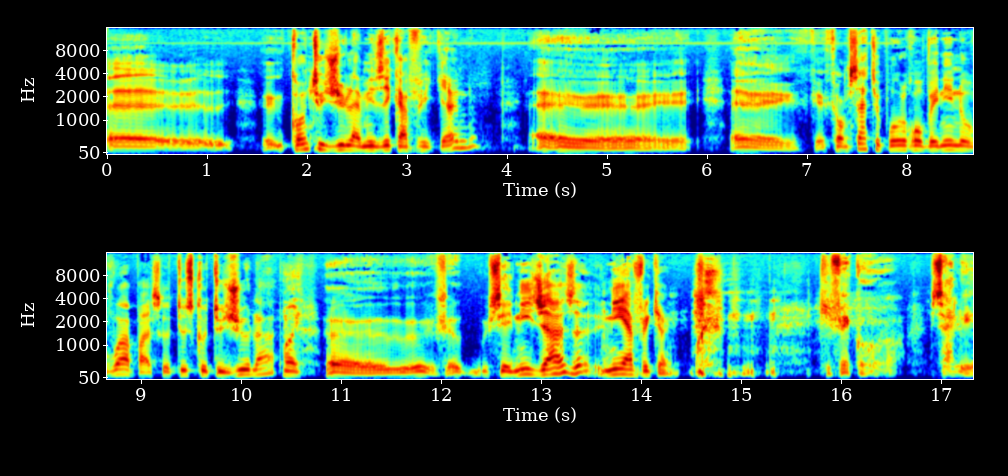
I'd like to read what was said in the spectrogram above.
Euh, Quand tu joues la musique africaine, euh, euh, comme ça, tu peux revenir nous voir parce que tout ce que tu joues là, Oui. c'est ni jazz ni africain. qui fait que ça lui,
